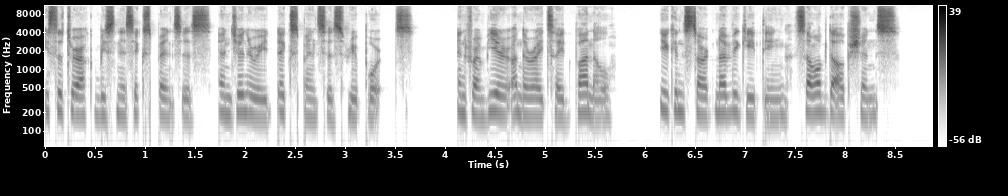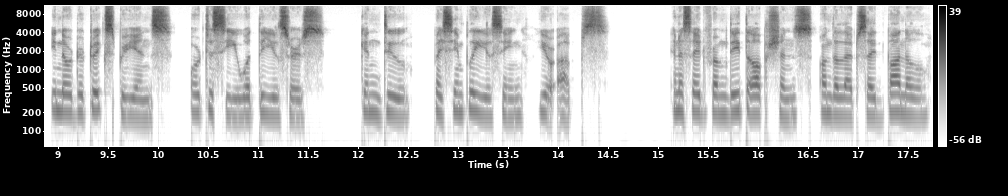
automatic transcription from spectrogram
is to track business expenses and generate expenses reports. And from here on the right side panel, you can start navigating some of the options in order to experience or to see what the users can do by simply using your apps. And aside from data options on the left side panel,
